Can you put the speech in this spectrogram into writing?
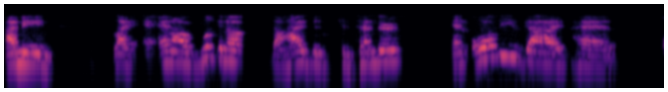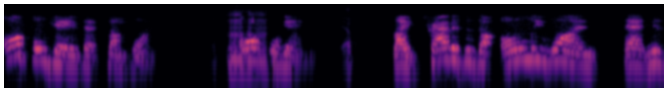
I mean, like, and I was looking up the Heisman contenders, and all these guys had awful games at some point. Mm-hmm. Awful games. Yep. Like Travis is the only one that his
